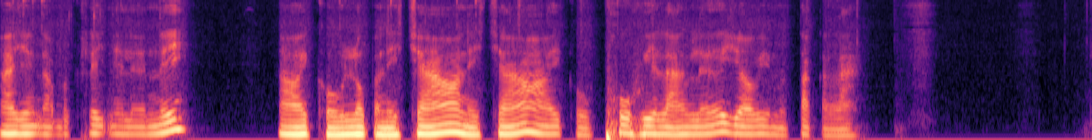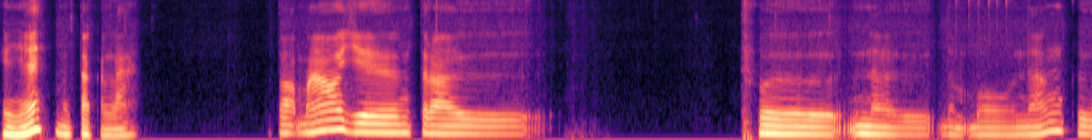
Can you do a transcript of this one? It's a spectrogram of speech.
ហើយយើងដាក់បគ្លិកនៅលើនេះហើយគ្រូលុបអានេះចោលអានេះចោលហើយគ្រូភុះវាឡើងលើយកវាមកទឹកកន្លះឃើញទេមកទឹកកន្លះបន្ទាប់មកយើងត្រូវធ្វើនៅដំបូលហ្នឹងគឺ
